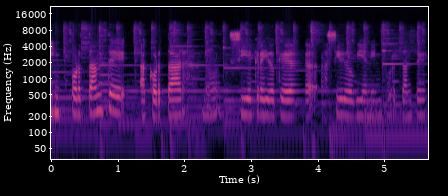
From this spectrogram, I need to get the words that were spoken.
importante acortar, ¿no? Sí he creído que ha sido bien importante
